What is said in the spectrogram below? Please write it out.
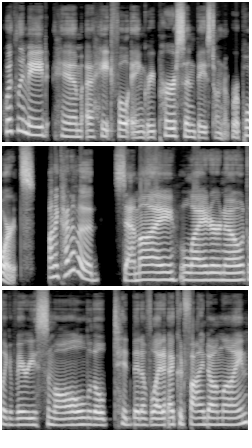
quickly made him a hateful, angry person based on reports. On a kind of a semi lighter note, like a very small little tidbit of light I could find online,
